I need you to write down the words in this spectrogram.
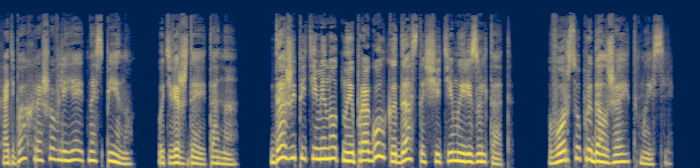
Ходьба хорошо влияет на спину, утверждает она. Даже пятиминутная прогулка даст ощутимый результат. Ворсо продолжает мысль.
